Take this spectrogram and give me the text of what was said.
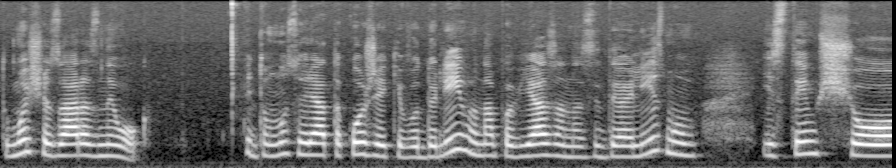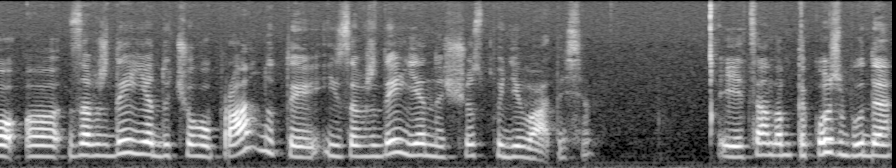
тому що зараз не ок. І тому зоря також, як і водолій, вона пов'язана з ідеалізмом і з тим, що е, завжди є до чого прагнути і завжди є на що сподіватися. І це нам також буде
